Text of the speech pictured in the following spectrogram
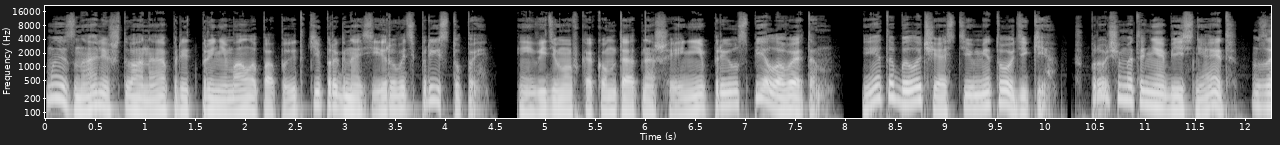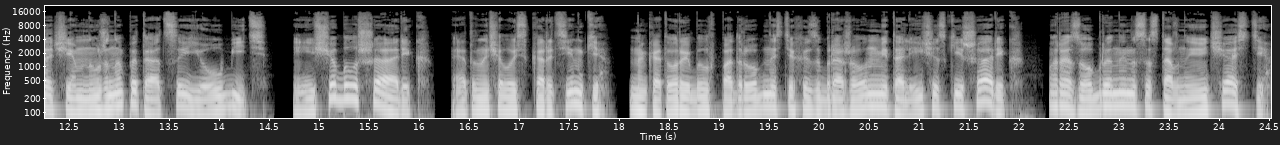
Мы знали, что она предпринимала попытки прогнозировать приступы, и, видимо, в каком-то отношении преуспела в этом. И это было частью методики. Впрочем, это не объясняет, зачем нужно пытаться ее убить. И еще был шарик. Это началось с картинки, на которой был в подробностях изображен металлический шарик, разобранный на составные части.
